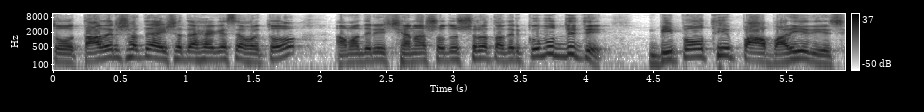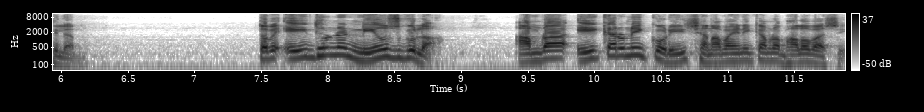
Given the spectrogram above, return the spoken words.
তো তাদের সাথে আইসা দেখা গেছে হয়তো আমাদের এই সেনা সদস্যরা তাদের কুবুদ্ধিতে বিপথে পা বাড়িয়ে দিয়েছিলেন। তবে এই ধরনের নিউজগুলা আমরা এই কারণেই করি, সেনাবাহিনীকে আমরা ভালোবাসি।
